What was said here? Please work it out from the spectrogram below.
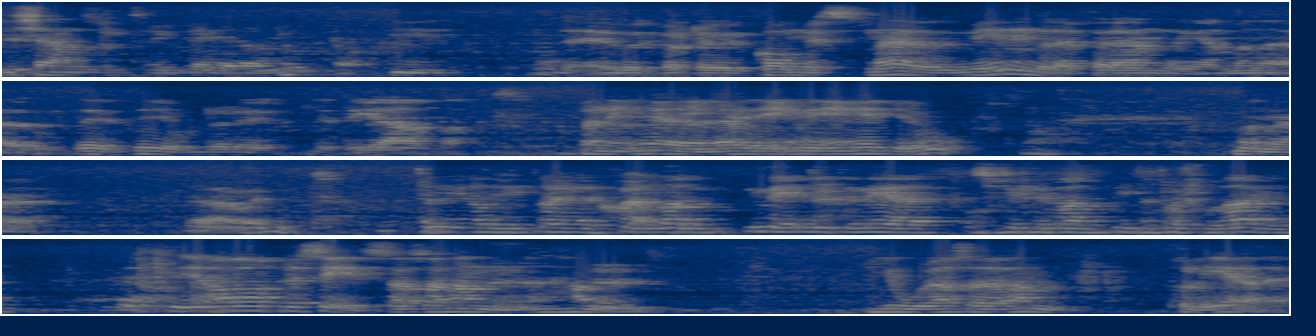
det kändes som trygga redan gjort. Då. Mm. det är väl klart det kom med mindre förändringar, men eh, det, det gjorde det lite grann. Men inget... inget, inget, grovt. Ja. Men, eh, jag vet inte. Eller ni hittat er själva med, lite mer och så fick ni bara biten först på vägen? Ja, precis. Alltså han, han gjorde, alltså han polerade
